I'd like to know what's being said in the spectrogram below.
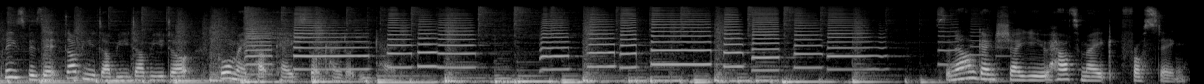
please visit www.gourmetcupcakes.co.uk. So now I'm going to show you how to make frosting.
